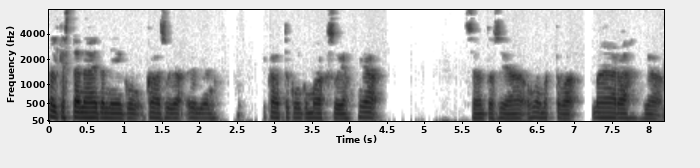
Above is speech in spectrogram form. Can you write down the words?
pelkästään näitä niin kuin kaasu- ja öljyn kauttakulkumaksuja. Ja se on tosiaan huomattava määrä ja,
